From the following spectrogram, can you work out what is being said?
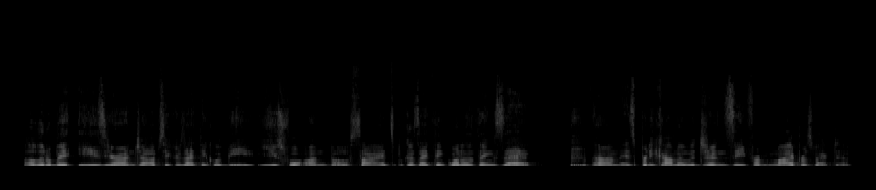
a little bit easier on job seekers, I think would be useful on both sides because I think one of the things that um, is pretty common with Gen Z from my perspective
